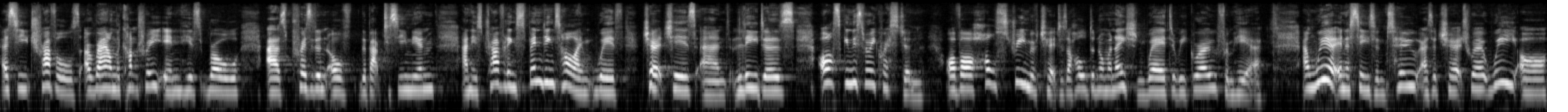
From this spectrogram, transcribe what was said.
as he travels around the country in his role as president of the Baptist Union. And he's traveling, spending time with churches and leaders, asking this very question of our whole stream of churches, a whole denomination where do we grow from here? And we're in a season two as a church where we are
